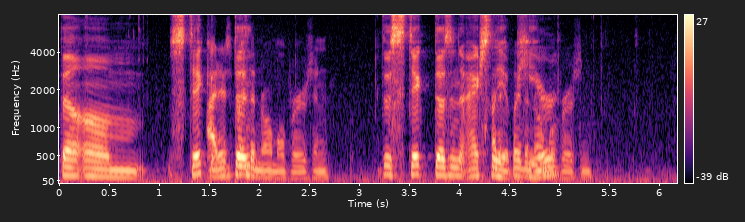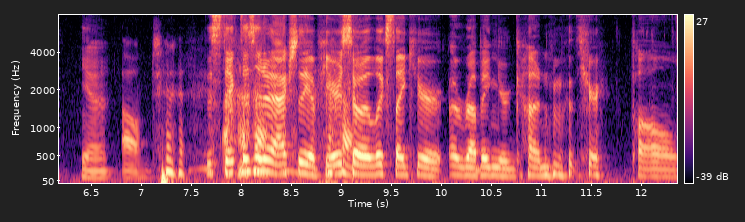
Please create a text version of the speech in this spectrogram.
the um stick I just the, played the normal version. the stick doesn't I actually played the normal version. yeah Oh. The stick doesn't actually appear, so it looks like you're uh, rubbing your gun with your palm.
